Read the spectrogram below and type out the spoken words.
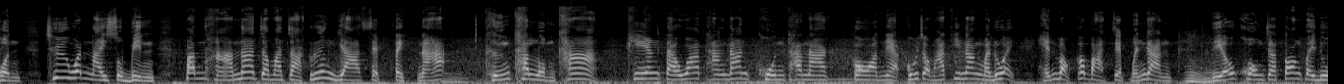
คน ชื่อว่านายสุบิน ปัญหาน่าจะมาจากเรื่องยาเสพติดนะฮะถึงถล่มฆ่า เพียงแต่ว่าทางด้านคุณธนากรเนี่ยคุณผู้ชมฮะที่นั่งมาด้วย เห็นบอกก็บาดเจ็บเหมือนกัน เดี๋ยวคงจะต้องไปดู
